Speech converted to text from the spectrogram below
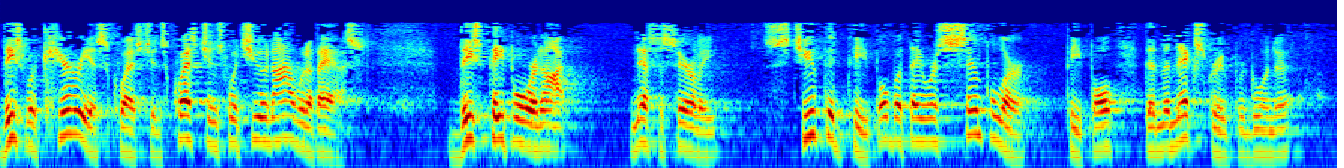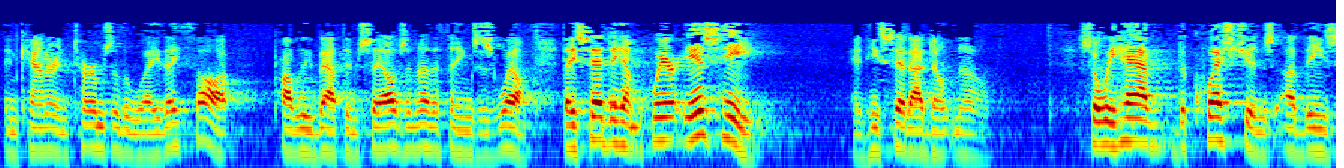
These were curious questions, questions which you and I would have asked. These people were not necessarily stupid people, but they were simpler people than the next group we're going to encounter in terms of the way they thought, probably about themselves and other things as well. They said to him, Where is he? And he said, I don't know. So we have the questions of these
